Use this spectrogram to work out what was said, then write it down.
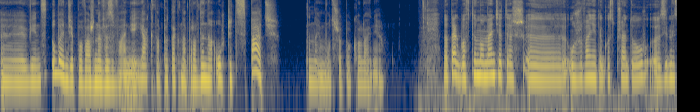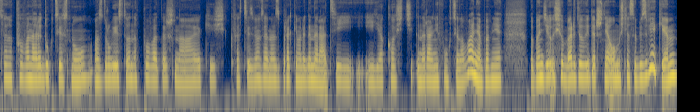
E, więc tu będzie poważne wyzwanie, jak na, tak naprawdę nauczyć spać to najmłodsze pokolenie. No tak, bo w tym momencie też y, używanie tego sprzętu y, z jednej strony wpływa na redukcję snu, a z drugiej strony wpływa też na jakieś kwestie związane z brakiem regeneracji i, i jakości generalnie funkcjonowania. Pewnie to będzie się bardziej uwidaczniało, myślę sobie, z wiekiem,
